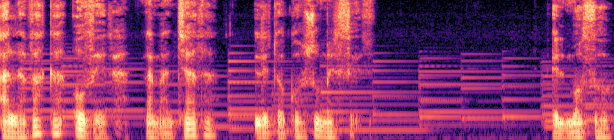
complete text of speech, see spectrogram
A la vaca overa, la manchada, le tocó su merced. El mozo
